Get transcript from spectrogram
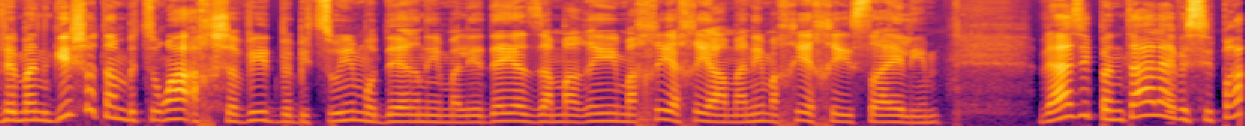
ומנגיש אותם בצורה עכשווית, בביצועים מודרניים, על ידי הזמרים הכי הכי, האמנים הכי הכי ישראלים. ואז היא פנתה אליי וסיפרה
